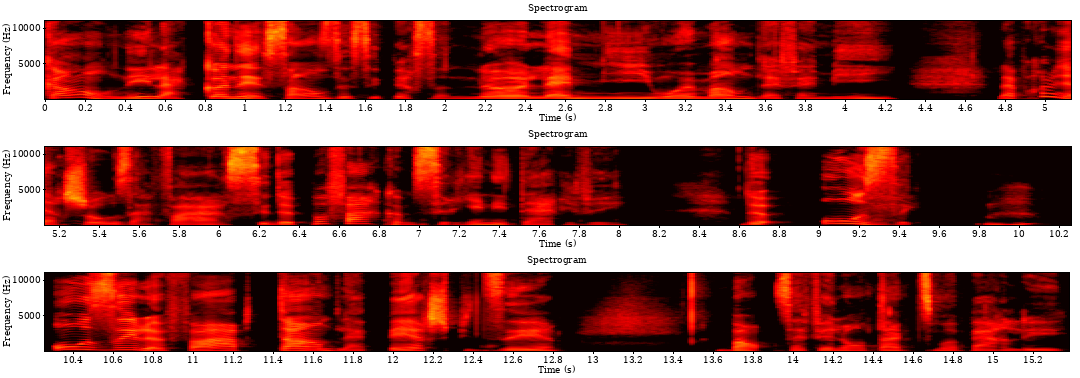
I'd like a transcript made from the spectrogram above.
quand on est la connaissance de ces personnes-là, l'ami ou un membre de la famille, la première chose à faire, c'est de ne pas faire comme si rien n'était arrivé, de oser. Mmh oser le faire, tendre la perche, puis dire Bon, ça fait longtemps que tu m'as parlé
